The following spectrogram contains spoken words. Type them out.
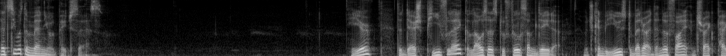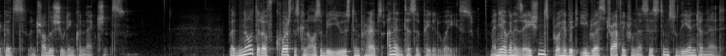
Let's see what the manual page says. Here, the dash "-p flag allows us to fill some data, which can be used to better identify and track packets when troubleshooting connections. But note that of course this can also be used in perhaps unanticipated ways. Many organizations prohibit egress traffic from their systems to the internet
